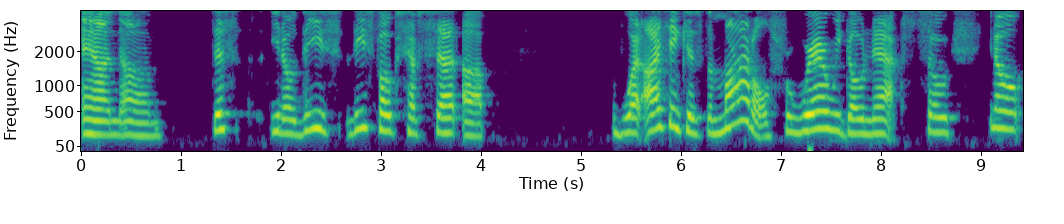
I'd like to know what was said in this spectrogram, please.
and um, this, you know, these these folks have set up what I think is the model for where we go next. So you know,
